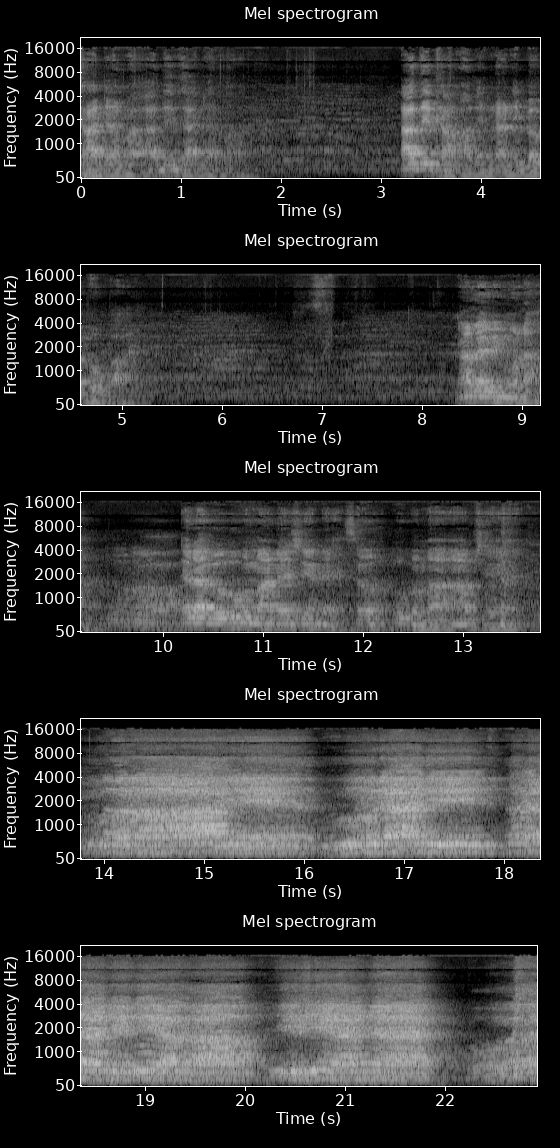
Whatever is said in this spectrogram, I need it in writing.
ခါဓမ္မအတိခါဓမ္မအတိခါမှာလည်းနာနိဘဘုတ်ပါနားလည်ပြီမလား အဲ့ဒါကိုဥပမာနဲ့ရှင်းတယ်ဆိုဥပမာအားဖြင့်ဥပမာအားဖြင့်ဘုရားတိသတ္တတေတယကာတိတေယနာဘောဓိ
